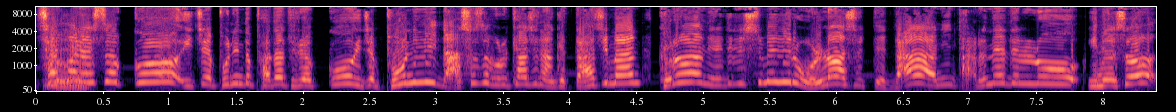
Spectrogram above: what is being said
사과를 네. 했었고 이제 본인도 받아들였고 이제 본인이 나서서 그렇게 하진 않겠다. 하지만 그러한 일들이 수면 위로 올라왔을 때 나 아닌 다른 애들로 인해서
